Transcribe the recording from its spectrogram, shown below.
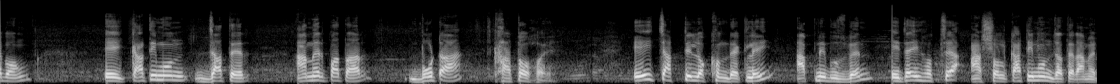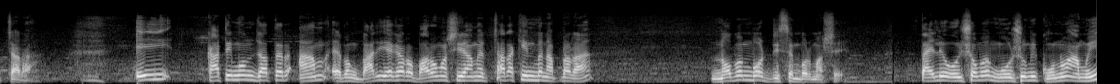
এবং এই কাটিমন জাতের আমের পাতার বোটা খাটো হয়। এই চারটি লক্ষণ দেখলেই আপনি বুঝবেন এটাই হচ্ছে আসল কাটিমন জাতের আমের চারা। এই কাটিমন জাতের আম এবং বাড়ি এগারো বারো মাসি আমের চারা কিনবেন আপনারা নভেম্বর, ডিসেম্বর মাসে। তাইলে ওই সময় মৌসুমি কোনো আমই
